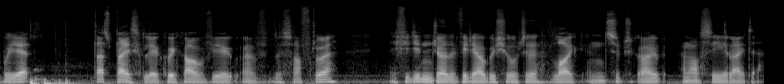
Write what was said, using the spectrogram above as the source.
But yeah, that's basically a quick overview of the software. If you did enjoy the video, be sure to like and subscribe, and I'll see you later.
